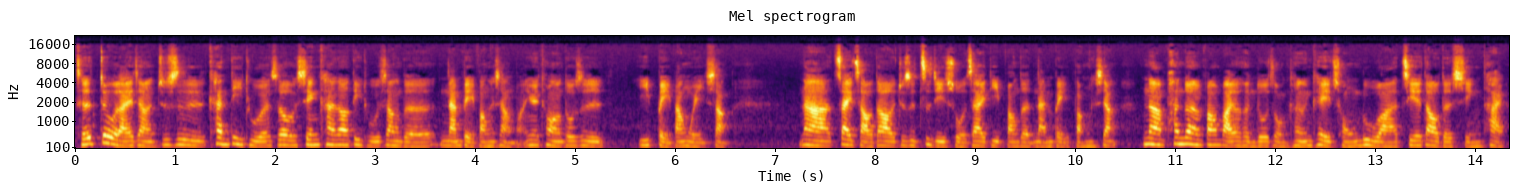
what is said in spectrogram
可是对我来讲，就是看地图的时候，先看到地图上的南北方向嘛，因为通常都是以北方为上。那再找到就是自己所在地方的南北方向。那判断的方法有很多种，可能可以从路啊、街道的形态，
